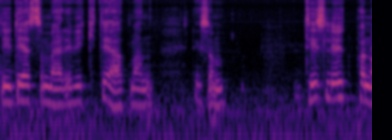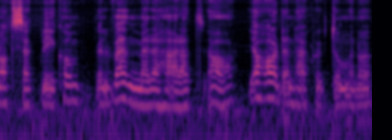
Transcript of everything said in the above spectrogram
det är det som är det viktiga, att man liksom till slut på något sätt bli vän med det här att ja, jag har den här sjukdomen och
